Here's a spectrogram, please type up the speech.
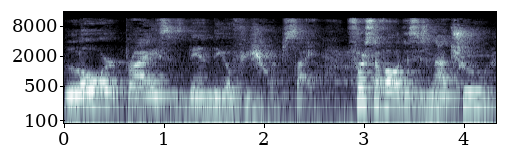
lower prices than the official website. First of all, this is not true.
